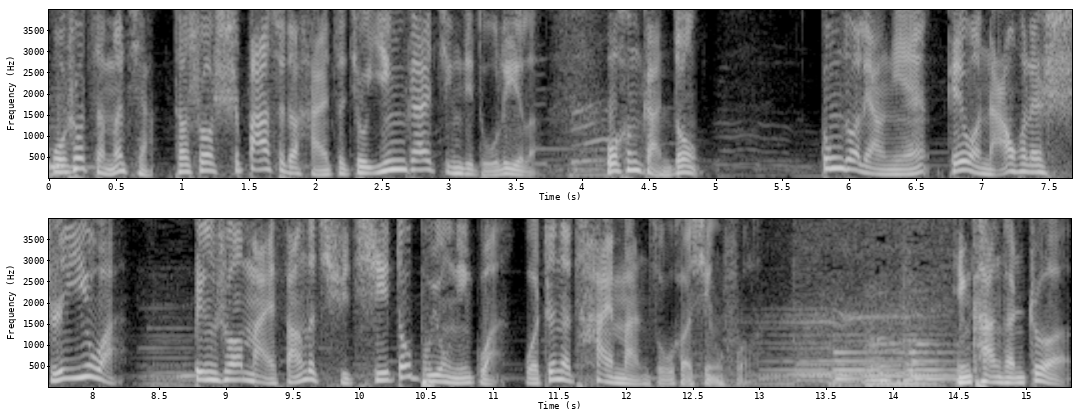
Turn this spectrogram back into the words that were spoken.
我说怎么讲？他说十八岁的孩子就应该经济独立了。我很感动。工作两年，给我拿回来十一万。并说买房子娶妻都不用你管，我真的太满足和幸福了。您看看，这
